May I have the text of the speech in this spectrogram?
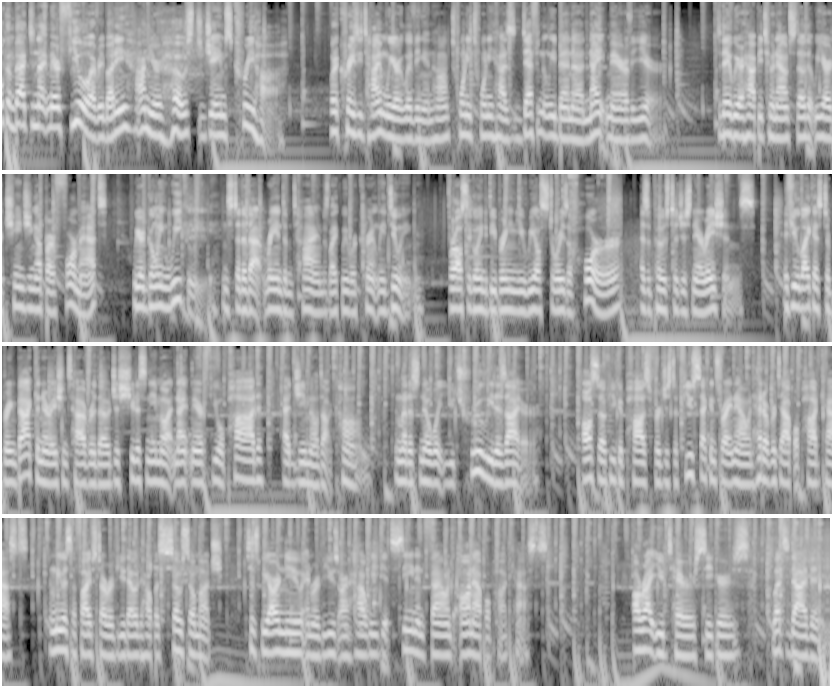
Welcome back to Nightmare Fuel, everybody. I'm your host, James Kreha. What a crazy time we are living in, huh? 2020 has definitely been a nightmare of a year. Today, we are happy to announce, though, that we are changing up our format. We are going weekly instead of at random times like we were currently doing. We're also going to be bringing you real stories of horror as opposed to just narrations. If you'd like us to bring back the narrations, however, though, just shoot us an email at nightmarefuelpod at gmail.com and let us know what you truly desire. Also, if you could pause for just a few seconds right now and head over to Apple Podcasts and leave us a five star review, that would help us so, so much since we are new and reviews are how we get seen and found on Apple Podcasts. All right, you terror seekers, let's dive in.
